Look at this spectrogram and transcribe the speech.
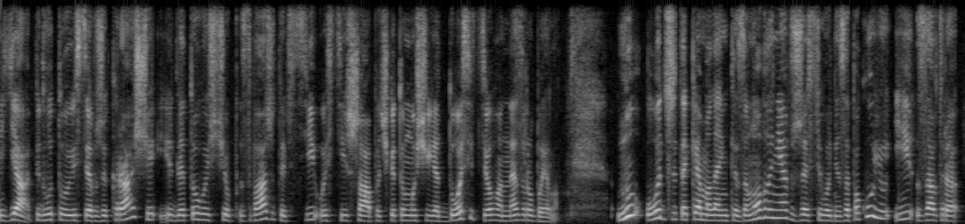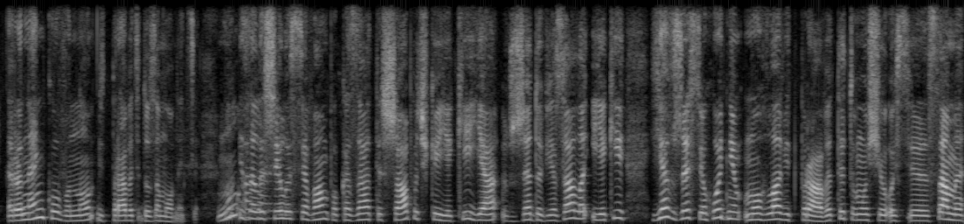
я підготуюся вже краще і для того, щоб зважити всі ось ці шапочки, тому що я досі цього не зробила. Ну, отже, таке маленьке замовлення вже сьогодні запакую, і завтра раненько воно відправиться до замовниці. Ну, і залишилося вам показати шапочки, які я вже дов'язала, і які я вже сьогодні могла відправити, тому що ось е, саме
